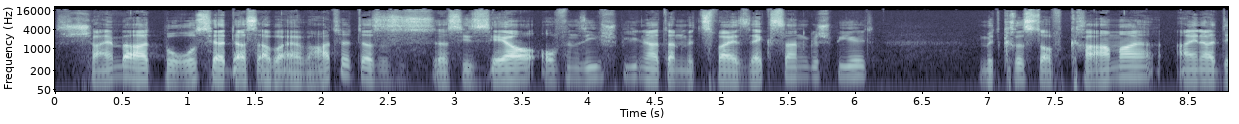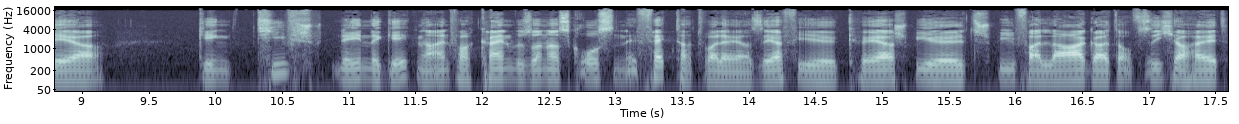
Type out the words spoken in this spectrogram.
scheinbar hat Borussia das aber erwartet, dass es, dass sie sehr offensiv spielen, hat dann mit zwei Sechsern gespielt, mit Christoph Kramer, einer der gegen tiefstehende Gegner einfach keinen besonders großen Effekt hat, weil er ja sehr viel quer spielt, Spiel verlagert auf Sicherheit.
